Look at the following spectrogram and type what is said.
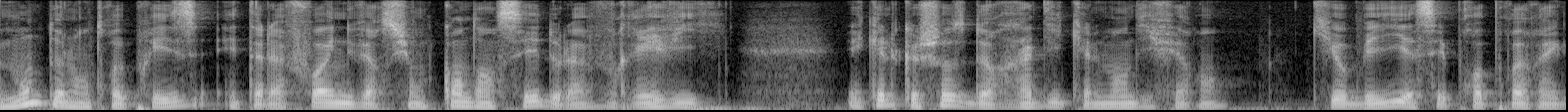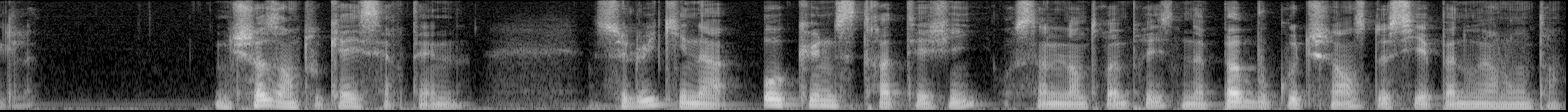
monde de l'entreprise est à la fois une version condensée de la vraie vie et quelque chose de radicalement différent, qui obéit à ses propres règles. Une chose en tout cas est certaine, celui qui n'a aucune stratégie au sein de l'entreprise n'a pas beaucoup de chances de s'y épanouir longtemps.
